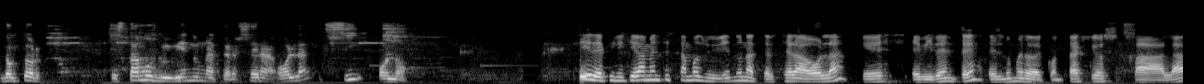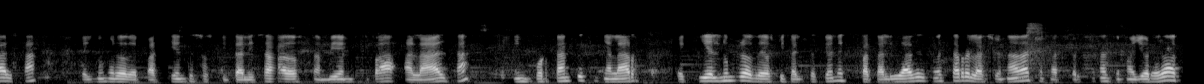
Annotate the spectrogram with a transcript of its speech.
doctor, ¿estamos viviendo una tercera ola, sí o no? Sí, definitivamente estamos viviendo una tercera ola, que es evidente. El número de contagios va a la alza, el número de pacientes hospitalizados también va a la alta. Importante señalar aquí el número de hospitalizaciones y fatalidades no está relacionada con las personas de mayor edad.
